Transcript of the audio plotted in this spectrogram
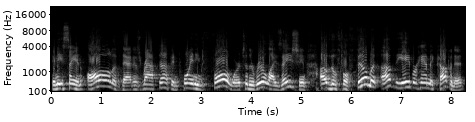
and he's saying all of that is wrapped up in pointing forward to the realization of the fulfillment of the Abrahamic covenant.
